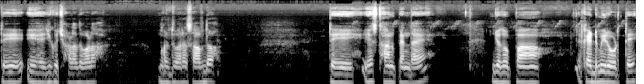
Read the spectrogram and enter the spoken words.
ਤੇ ਇਹ ਹੈ ਜੀ ਕੁਛ ਆਲਾ ਦੁਆਲਾ, ਗੁਰਦੁਆਰਾ ਸਾਹਿਬ ਦਾ। ਤੇ ਇਹ ਸਥਾਨ ਪੈਂਦਾ ਹੈ, ਜਦੋਂ ਆਪਾਂ ਅਕੈਡਮੀ ਰੋਡ ਤੇ,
